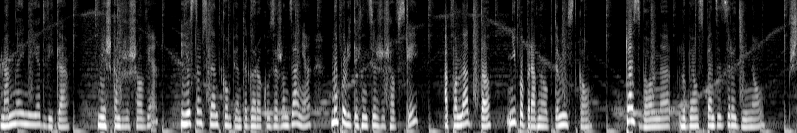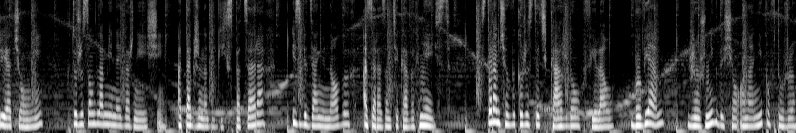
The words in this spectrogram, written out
Mam na imię Jadwiga, mieszkam w Rzeszowie i jestem studentką piątego roku zarządzania na Politechnice Rzeszowskiej, a ponadto niepoprawną optymistką. Czas wolny lubię spędzać z rodziną, przyjaciółmi, którzy są dla mnie najważniejsi, a także na długich spacerach i zwiedzaniu nowych, a zarazem ciekawych miejsc. Staram się wykorzystać każdą chwilę, bo wiem, że już nigdy się ona nie powtórzy.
